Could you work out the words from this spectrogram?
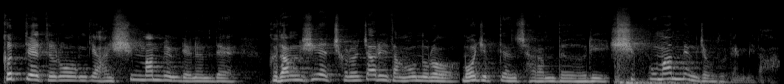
그때 들어온 게 한 10만 명 되는데 그 당시에 천 원짜리 당원으로 모집된 사람들이 19만 명 정도 됩니다.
